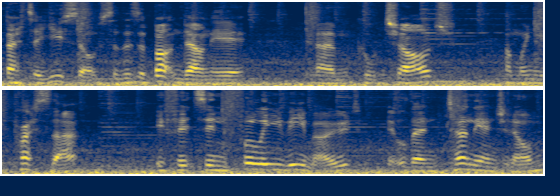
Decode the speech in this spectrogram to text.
better use of. So there's a button down here um, called charge and when you press that if it's in full EV mode, it will then turn the engine on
